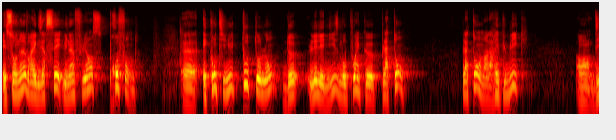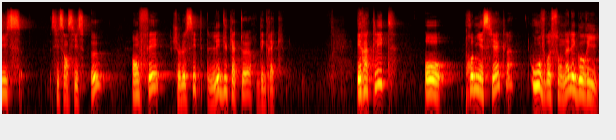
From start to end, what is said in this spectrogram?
Et son œuvre a exercé une influence profonde euh, et continue tout au long de l'hellénisme, au point que Platon, Platon dans la République, en 10 606 E, en fait, je le cite, l'éducateur des Grecs. Héraclite, au premier siècle, ouvre son allégorie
